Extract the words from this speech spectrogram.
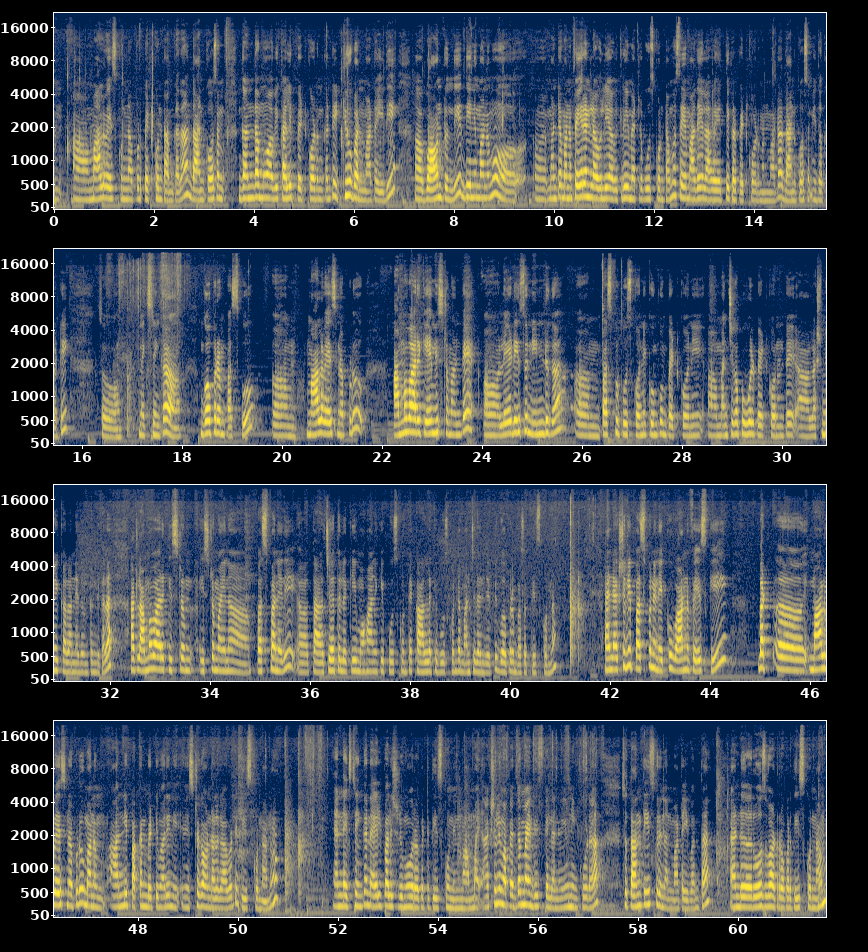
మాల వేసుకున్నప్పుడు పెట్టుకుంటాం కదా దానికోసం గంధము అవి కలిపి పెట్టుకోవడం కంటే ట్యూబ్ అనమాట ఇది బాగుంటుంది. దీన్ని మనము అంటే మనం ఫెయిర్ అండ్ లవ్లీ అవి క్రీమ్ ఎట్లా పూసుకుంటామో సేమ్ అదేలాగా ఎత్తి ఇక్కడ పెట్టుకోవడం అనమాట దానికోసం ఇదొకటి. సో నెక్స్ట్ ఇంకా గోపురం పసుపు. మాల వేసినప్పుడు అమ్మవారికి ఏమి ఇష్టం అంటే లేడీస్ నిండుగా పసుపు పూసుకొని కుంకుమ పెట్టుకొని మంచిగా పువ్వులు పెట్టుకొని ఉంటే లక్ష్మీ కళ అనేది ఉంటుంది కదా. అట్లా అమ్మవారికి ఇష్టం ఇష్టమైన పసుపు అనేది త- చేతులకి మొహానికి పూసుకుంటే కాళ్ళకి పూసుకుంటే మంచిదని చెప్పి గోపురం పసుపు తీసుకున్నా. అండ్ యాక్చువల్లీ పసుపు నేను ఎక్కువ వాడిన ఫేస్కి బట్ మాల్ వేసినప్పుడు మనం అన్నీ పక్కన పెట్టి మరీ నిష్టగా ఉండాలి కాబట్టి తీసుకున్నాను. అండ్ నెక్స్ట్ ఇంకా నైల్ పాలిష్ రిమూవర్ ఒకటి తీసుకుంది మా అమ్మాయి యాక్చువల్లీ మా పెద్ద అమ్మాయిని తీసుకెళ్ళాను ఈవినింగ్ కూడా. సో తను తీసుకునింది అనమాట ఇవంతా అండ్ రోజ్ వాటర్ ఒకటి తీసుకున్నాం.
